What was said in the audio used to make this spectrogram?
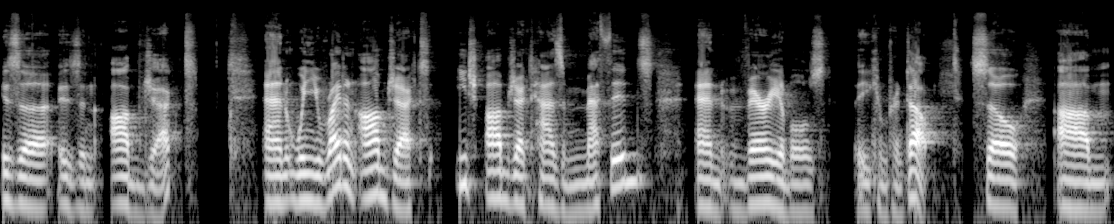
is a is an object and when you write an object, each object has methods and variables that you can print out. So, um,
